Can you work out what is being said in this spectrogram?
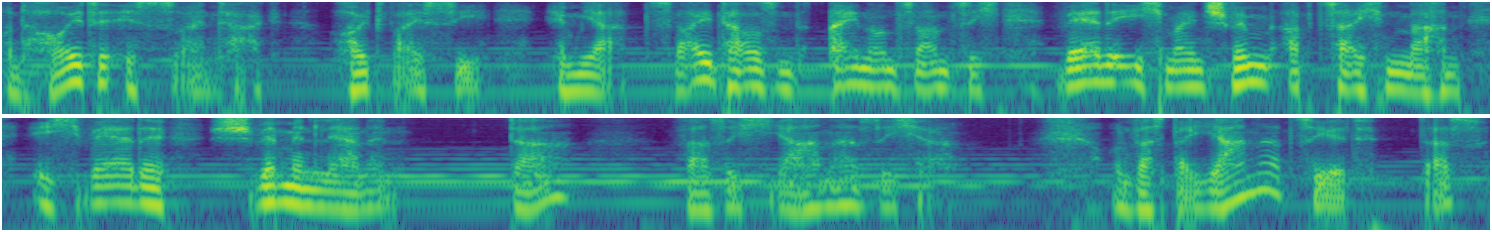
Und heute ist so ein Tag. Heute weiß sie, im Jahr 2021 werde ich mein Schwimmabzeichen machen. Ich werde schwimmen lernen. Da war sich Jana sicher. Und was bei Jana zählt, das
